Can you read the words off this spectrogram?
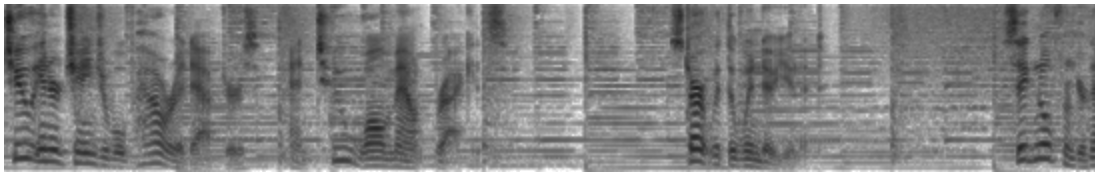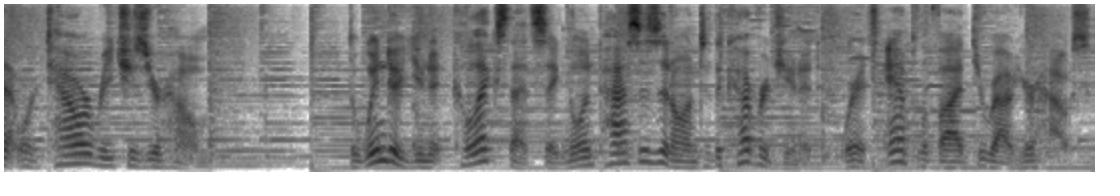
two interchangeable power adapters, and two wall mount brackets. Start with the window unit. Signal from your network tower reaches your home. The window unit collects that signal and passes it on to the coverage unit, where it's amplified throughout your house.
